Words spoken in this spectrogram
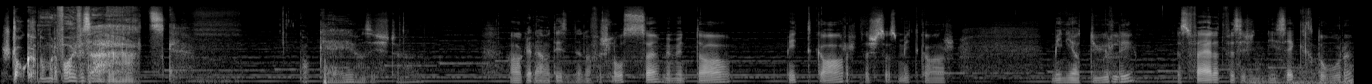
Stock Nummer 65. Okay, was ist da? Ah genau, die sind ja noch verschlossen. Wir müssen da Midgar, das ist so ein Midgar Miniatürli. Es fehlen verschiedene Sektoren.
